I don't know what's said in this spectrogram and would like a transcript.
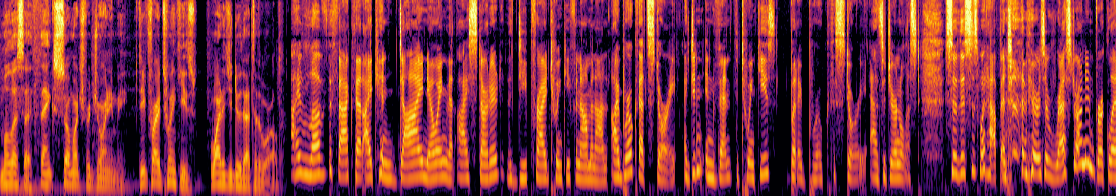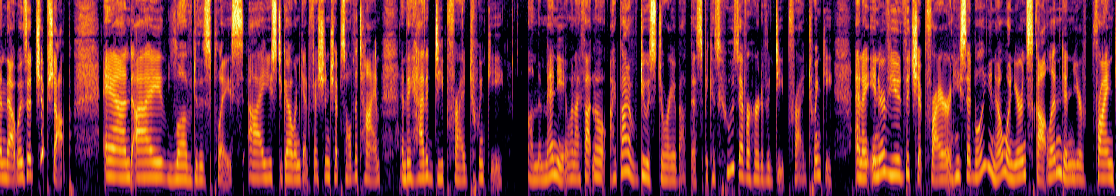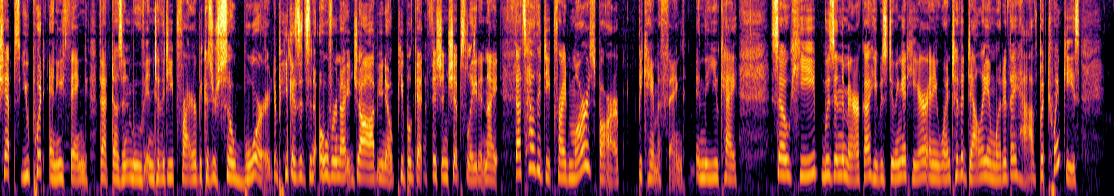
Melissa, thanks so much for joining me. Deep fried Twinkies, why did you do that to the world? I love the fact that I can die knowing that I started the deep fried Twinkie phenomenon. I broke that story. I didn't invent the Twinkies, but I broke the story as a journalist. So this is what happened. there was a restaurant in Brooklyn that was a chip shop, and I loved this place. I used to go and get fish and chips all the time, and they had a deep fried Twinkie on the menu. And I thought, no, I've got to do a story about this because who's ever heard of a deep fried Twinkie? And I interviewed the chip fryer, and he said, well, you know, when you're in Scotland and you're frying chips, you put anything that doesn't move into the deep fryer because you're so bored because it's an overnight job. You know, people get fish and chips late at night. That's how the deep fried Mars bar became a thing in the UK. So he was in America, he was doing it here, and he went to the deli, and what did they have? But Twinkies.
